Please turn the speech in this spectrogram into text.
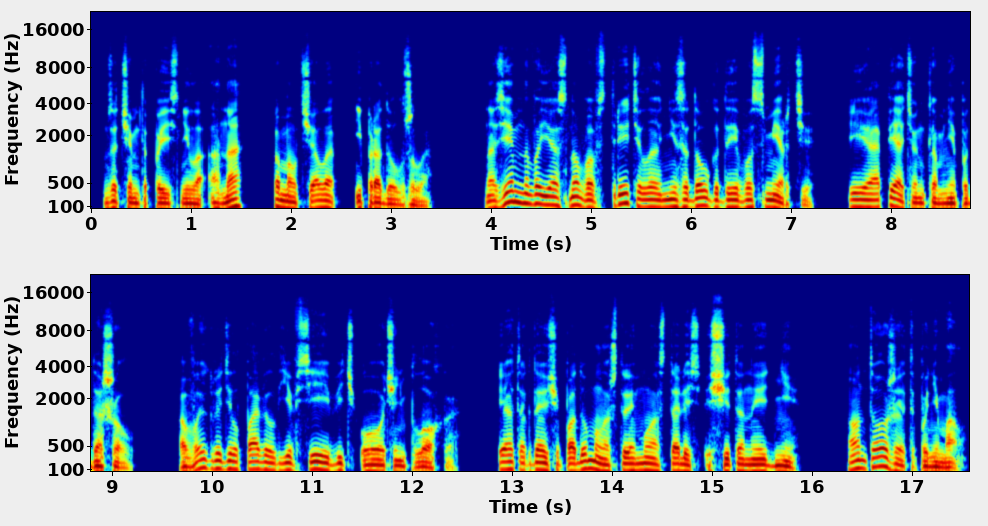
— зачем-то пояснила она, помолчала и продолжила. «Наземного я снова встретила незадолго до его смерти — и опять он ко мне подошел. Выглядел Павел Евсеевич очень плохо. Я тогда еще подумала, что ему остались считанные дни. Он тоже это понимал.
